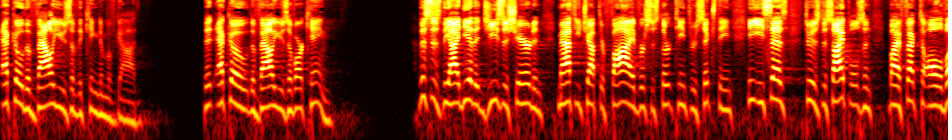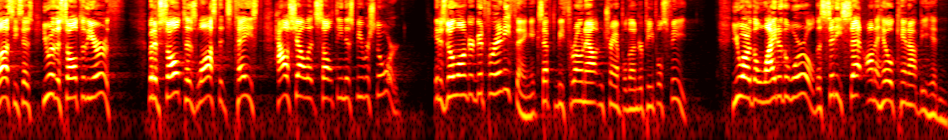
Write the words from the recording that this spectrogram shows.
echo the values of the kingdom of God, that echo the values of our King. This is the idea that Jesus shared in Matthew chapter 5, verses 13 through 16. He, he, says to his disciples, and by effect to all of us, he says, You are the salt of the earth. But if salt has lost its taste, how shall its saltiness be restored? It is no longer good for anything except to be thrown out and trampled under people's feet. You are the light of the world. A city set on a hill cannot be hidden.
